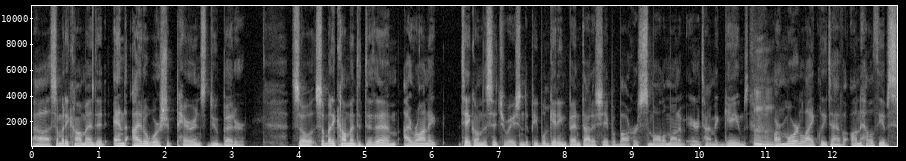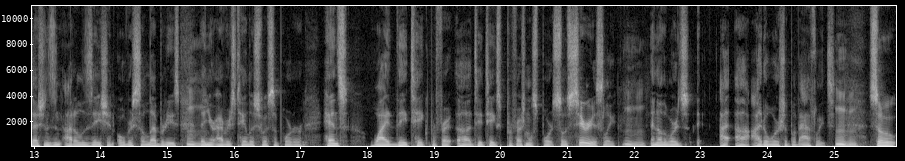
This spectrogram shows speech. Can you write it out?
Uh, somebody commented, "And idol worship parents do better." So somebody commented to them, ironic take on the situation, the people getting bent out of shape about her small amount of airtime at games are more likely to have unhealthy obsessions and idolization over celebrities than your average Taylor Swift supporter. Hence, why they take prof- uh, t- takes professional sports so seriously. In other words, I, uh, idol worship of athletes. So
